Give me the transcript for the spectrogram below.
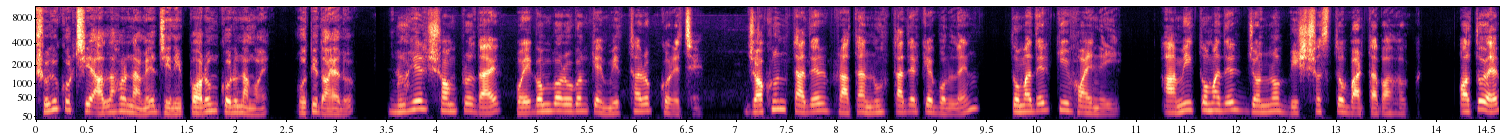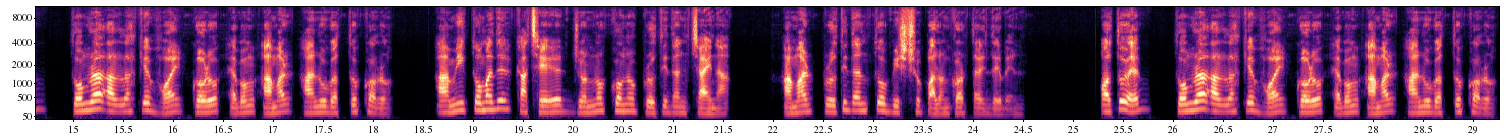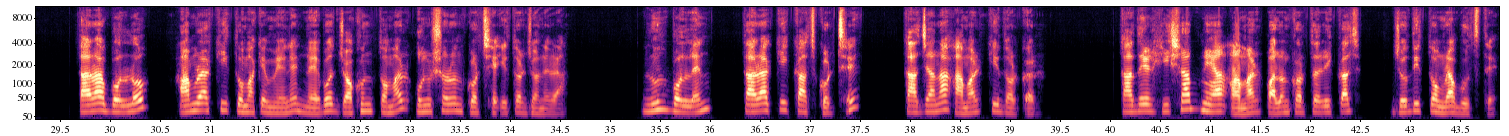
শুরু করছি আল্লাহর নামে যিনি পরম করুণাময়, অতি দয়ালু। নুহের সম্প্রদায় পয়গম্বরগণকে মিথ্যারোপ করেছে। যখন তাদের ভ্রাতা নুহ তাদেরকে বললেন, তোমাদের কি ভয় নেই? আমি তোমাদের জন্য বিশ্বস্ত বার্তাবাহক। অতএব তোমরা আল্লাহকে ভয় করো এবং আমার আনুগত্য করো। আমি তোমাদের কাছে এর জন্য কোনো প্রতিদান চাই না। আমার প্রতিদান তো বিশ্ব পালনকর্তাই দেবেন। অতএব তোমরা আল্লাহকে ভয় করো এবং আমার আনুগত্য করো। তারা বলল, আমরা কি তোমাকে মেনে নেব যখন তোমার অনুসরণ করছে ইতরজনেরা নূহ বললেন, তারা কি কাজ করছে? তা জানা আমার কি দরকার? তাদের হিসাব নেয়া আমার পালনকর্তারই কাজ, যদি তোমরা বুঝতে।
